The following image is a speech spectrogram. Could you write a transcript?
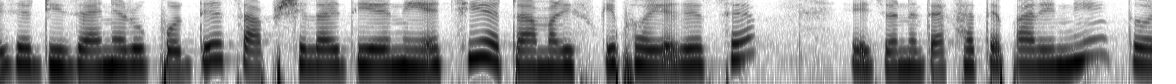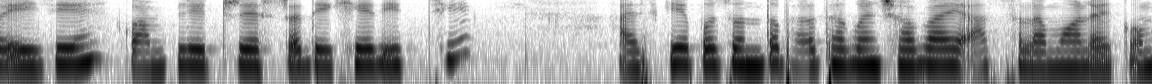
এই যে ডিজাইনের উপর দিয়ে চাপ সেলাই দিয়ে নিয়েছি, এটা আমার স্কিপ হয়ে গেছে, এই জন্য দেখাতে পারিনি। তো এই যে কমপ্লিট ড্রেসটা দেখিয়ে দিচ্ছি। আজকে এ পর্যন্ত ভালো থাকবেন সবাই, আসসালামু আলাইকুম।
